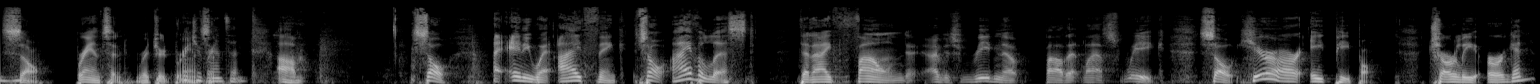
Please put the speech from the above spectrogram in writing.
So Branson, Richard Branson. Richard Branson. Um, so uh, anyway, I think so. I have a list that I found. I was reading about it last week. So here are eight people: Charlie Ergen,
